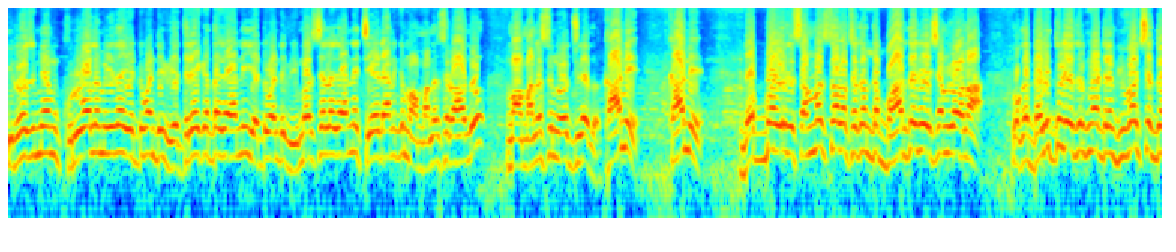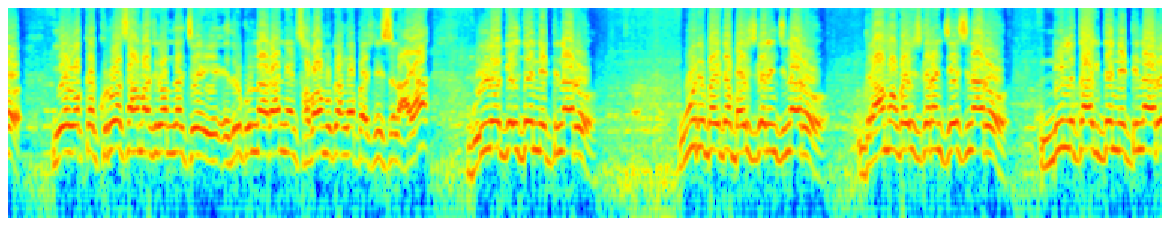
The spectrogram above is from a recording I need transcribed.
ఈరోజు మేము కురువల మీద ఎటువంటి వ్యతిరేకత కానీ ఎటువంటి విమర్శలు కానీ చేయడానికి మా మనసు రాదు మా మనసు నోచుకోదు కానీ కానీ డెబ్బై ఐదు సంవత్సరాల స్వతంత్ర భారతదేశంలోన ఒక దళితుడు ఎదుర్కొన్నటువంటి వివక్షతో ఏ ఒక్క కురువ సామాజిక చే- ఎదుర్కొన్నారా అని నేను సభాముఖంగా ప్రశ్నిస్తున్నా ఆయా గుళ్ళోకి వెళ్తే నెట్టినారు. ఊరి బయట బహిష్కరించినారు. గ్రామ బహిష్కరణ చేసినారు. నీళ్ళు తాగితే నెట్టినారు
